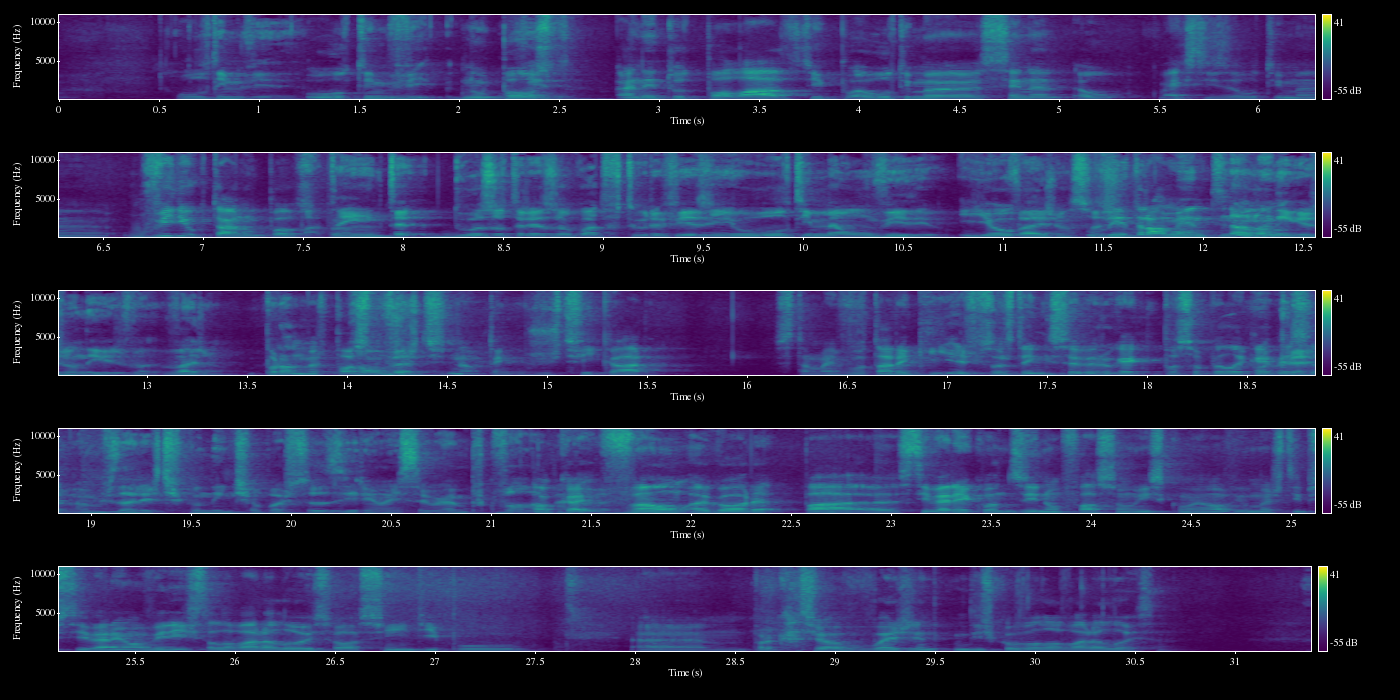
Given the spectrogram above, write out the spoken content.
O último vídeo. O último vi- no post, vídeo. andem tudo para o lado, tipo, a última cena, a como é que se diz? A última, o vídeo que está no post. Pá, tem te- duas ou três ou quatro fotografias e o último é um vídeo. E eu, Vejam, literalmente, Não, não digas, não digas. ve- Vejam. Pronto, mas posso Vão ver. Não, tenho que justificar. Se também vou estar aqui, as pessoas têm que saber o que é que passou pela cabeça. Ok, vamos dar estes segundinhos só para as pessoas irem ao Instagram porque vale a Ok, pena ver. vão agora, pá, eh, se estiverem a conduzir não façam isso, como é óbvio, mas tipo, se estiverem a ouvir isto a lavar a louça ou assim, tipo, ahm, por acaso já houve gente que me diz que eu vou lavar a louça.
